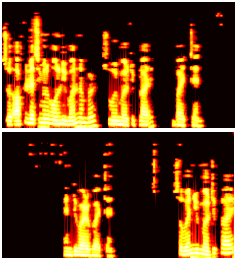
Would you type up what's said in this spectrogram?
So after decimal only one number, so we multiply by 10 and divided by 10. So when you multiply,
